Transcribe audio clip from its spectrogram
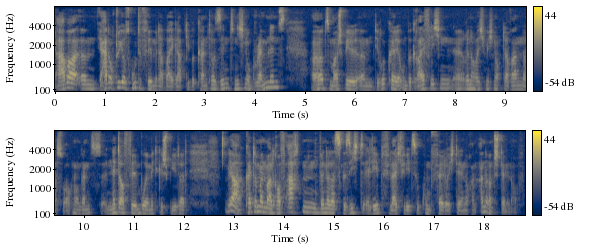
Aber ähm, er hat auch durchaus gute Filme dabei gehabt, die bekannter sind. Nicht nur Gremlins, äh, zum Beispiel ähm, die Rückkehr der Unbegreiflichen äh, erinnere ich mich noch daran. Das war auch noch ein ganz äh, netter Film, wo er mitgespielt hat. Ja, könnte man mal drauf achten, wenn er das Gesicht erlebt. Vielleicht für die Zukunft fällt euch der noch an anderen Stellen auf.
